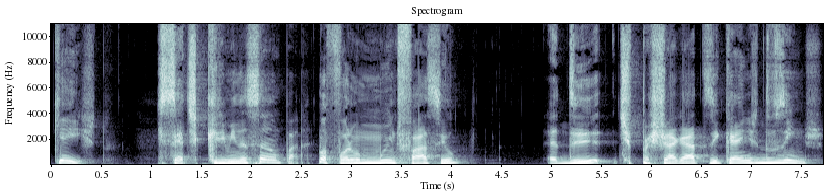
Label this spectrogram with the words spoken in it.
Que é isto? Isso é discriminação, pá. Uma forma muito fácil de despachar gatos e cães de vizinhos.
